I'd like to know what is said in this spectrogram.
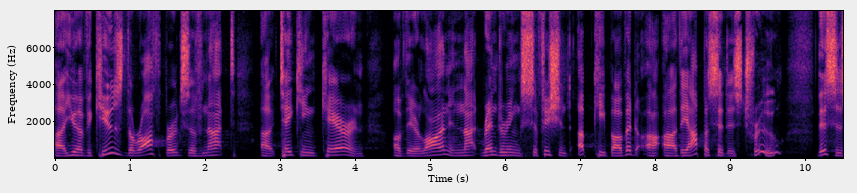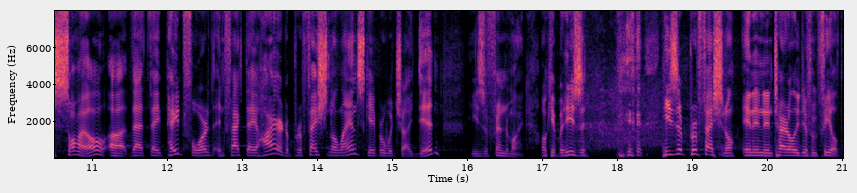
uh, You have accused the Rothbergs of not uh, taking care and of their lawn and not rendering sufficient upkeep of it. Uh, uh the opposite is true. This is soil uh, that they paid for. In fact, they hired a professional landscaper, which I did. He's a friend of mine. Okay, but he's a he's a professional in an entirely different field.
